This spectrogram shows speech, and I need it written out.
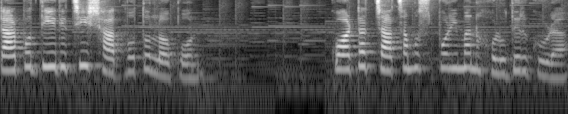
তারপর দিয়ে দিচ্ছি স্বাদ মতো লবণ। কোয়াটার চা চামচ পরিমাণ হলুদের গুঁড়া।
